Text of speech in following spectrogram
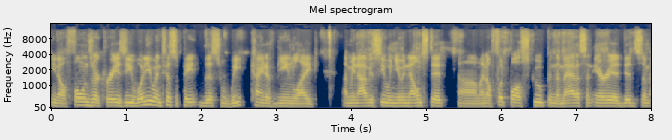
you know phones are crazy. What do you anticipate this week kind of being like? I mean, obviously when you announced it, um, I know Football Scoop in the Madison area did some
